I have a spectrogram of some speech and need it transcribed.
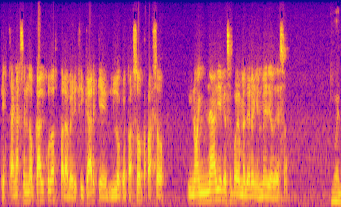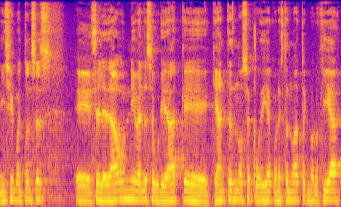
que están haciendo cálculos para verificar que lo que pasó, pasó. Y no hay nadie que se pueda meter en el medio de eso. Buenísimo, entonces eh, se le da un nivel de seguridad que, que, antes no se podía con esta nueva tecnología.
